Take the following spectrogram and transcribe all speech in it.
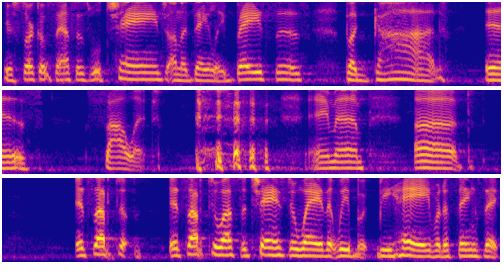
your circumstances will change on a daily basis, but God is solid. Amen. Uh, it's up to it's up to us to change the way that we b- behave or the things that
